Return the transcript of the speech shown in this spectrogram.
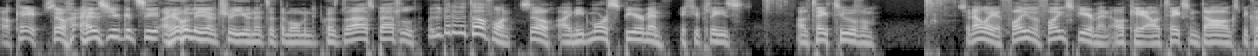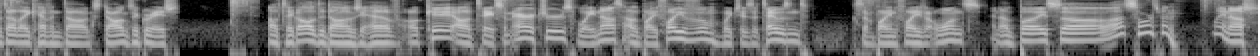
Okay, so as you can see, I only have three units at the moment because the last battle was a bit of a tough one. So, I need more spearmen, if you please. I'll take two of them. So now I have five of five spearmen. Okay, I'll take some dogs because I like having dogs. Dogs are great. I'll take all the dogs you have. Okay, I'll take some archers. Why not? I'll buy five of them, which is a thousand. Because I'm buying five at once. And I'll buy some uh, swordsmen. Why not?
